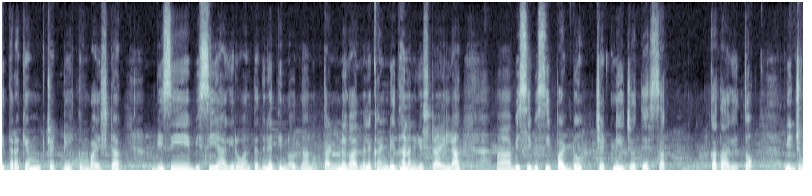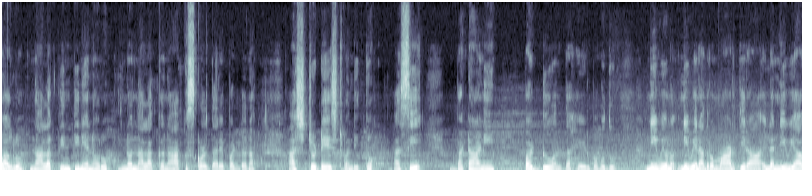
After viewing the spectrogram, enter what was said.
ಈ ಥರ ಕೆಂಪು ಚಟ್ನಿ ತುಂಬ ಇಷ್ಟ. ಬಿಸಿ ಬಿಸಿಯಾಗಿರುವಂಥದ್ದನ್ನೇ ತಿನ್ನೋದು ನಾನು. ತಣ್ಣಗಾದಮೇಲೆ ಖಂಡಿತ ನನಗೆ ಇಷ್ಟ ಇಲ್ಲ. ಬಿಸಿ ಬಿಸಿ ಪಡ್ಡು, ಚಟ್ನಿ ಜೊತೆ ಸಖತ್ತಾಗಿತ್ತು. ನಿಜವಾಗ್ಲೂ ನಾಲ್ಕು ತಿಂತೀನಿ ಅನ್ನೋರು ಇನ್ನೊಂದು ನಾಲ್ಕನ್ನು ಹಾಕಿಸ್ಕೊಳ್ತಾರೆ ಪಡ್ಡುನ ಅಷ್ಟು ಟೇಸ್ಟ್ ಬಂದಿತ್ತು. ಹಸಿ ಬಟಾಣಿ ಪಡ್ಡು ಅಂತ ಹೇಳಬಹುದು. ನೀವು ನೀವೇನಾದರೂ ಮಾಡ್ತೀರಾ? ಇಲ್ಲ ನೀವು ಯಾವ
